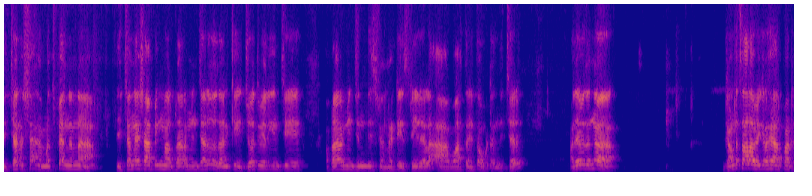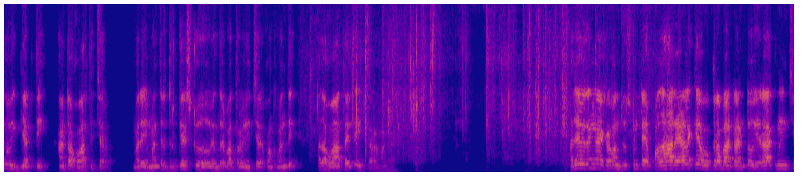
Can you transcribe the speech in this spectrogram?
ది చెన్నై షా- మర్చిపోయాను నిన్న ది చెన్నై షాపింగ్ మాల్ ప్రారంభించారు. దానికి జ్యోతి వెలిగించి ప్రారంభించింది నటి శ్రీలీల ఆ వార్త అయితే ఒకటి అందించారు. అదేవిధంగా ఘంటసాల విగ్రహ ఏర్పాటుకు విజ్ఞప్తి అంటూ ఒక వార్త ఇచ్చారు. మరి మంత్రి దుర్గేష్కు వింద్రపత్రం ఇచ్చారు కొంతమంది. అదొక వార్త అయితే ఇచ్చారన్నమాట. అదేవిధంగా ఇక్కడ మనం చూసుకుంటే పదహారేళ్ళకే ఉగ్రబాట అంటూ ఇరాక్ నుంచి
